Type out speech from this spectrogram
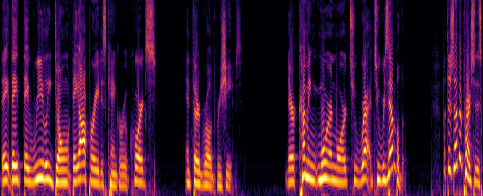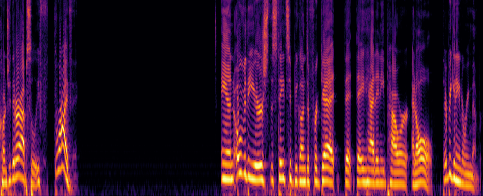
They, they, they really don't. They operate as kangaroo courts and third world regimes. They're coming more and more to, re- to resemble them. But there's other parts of this country that are absolutely thriving. And over the years, the states have begun to forget that they had any power at all. They're beginning to remember.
